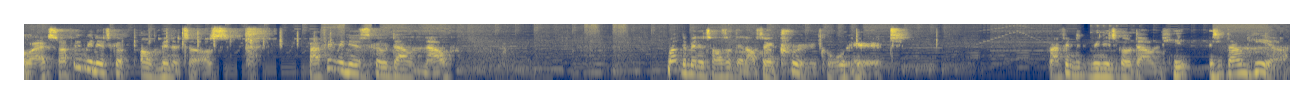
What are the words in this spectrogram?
Alright, so I think we need to go... Oh, Minotaurs. I think we need to go down now. But the Minotaurs are dead after a critical hit. I think we need to go down here. Is it down here?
